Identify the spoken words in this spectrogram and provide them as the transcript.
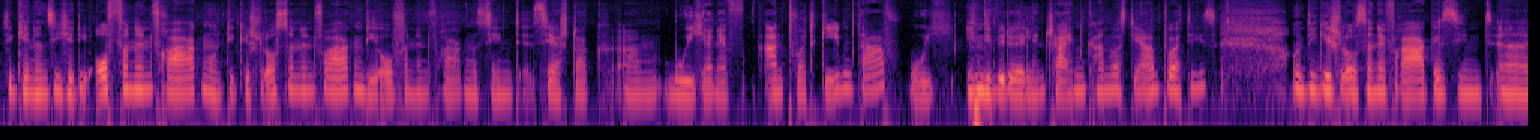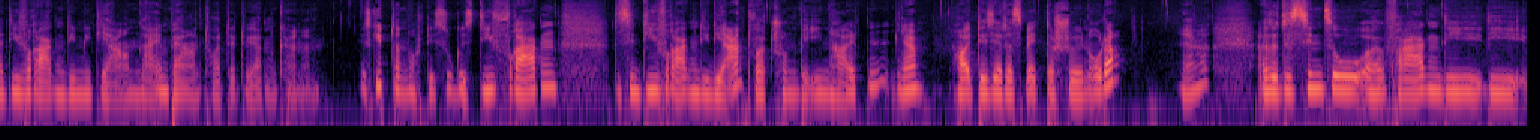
Sie kennen sicher die offenen Fragen und die geschlossenen Fragen. Die offenen Fragen sind sehr stark, ähm, wo ich eine Antwort geben darf, wo ich individuell entscheiden kann, was die Antwort ist. Und die geschlossene Frage sind äh, die Fragen, die mit Ja und Nein beantwortet werden können. Es gibt dann noch die Suggestivfragen. Das sind die Fragen, die die Antwort schon beinhalten. Ja, heute ist ja das Wetter schön, oder? Ja, also das sind so äh, Fragen, die, die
